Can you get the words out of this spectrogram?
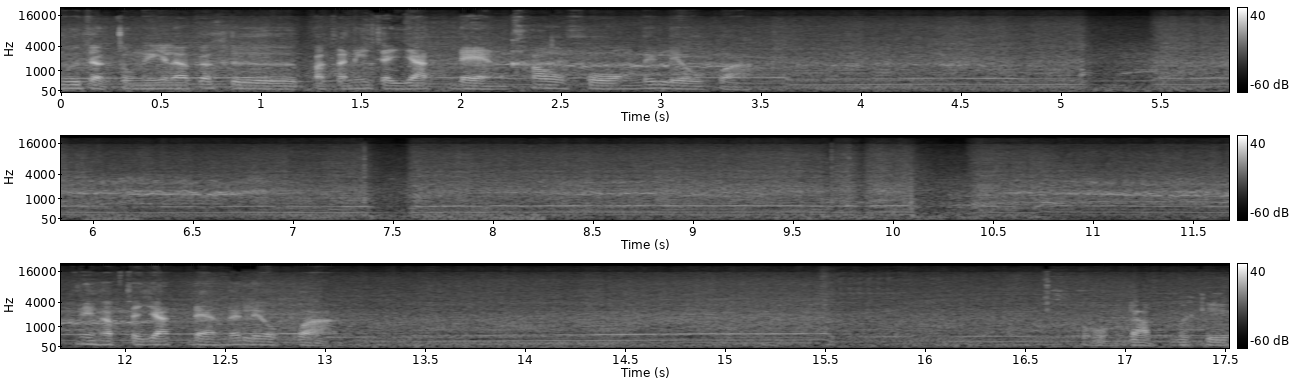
ดูจากตรงนี้แล้วก็คือปากกานี่จะยัดแดงเข้าโค้งได้เร็วกว่า นี่ครับจะยัดแดงได้เร็วกว่า โอ้โหดับเมื่อกี้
